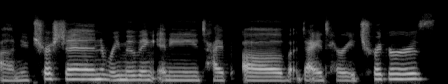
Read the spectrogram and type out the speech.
uh, nutrition, removing any type of dietary triggers,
